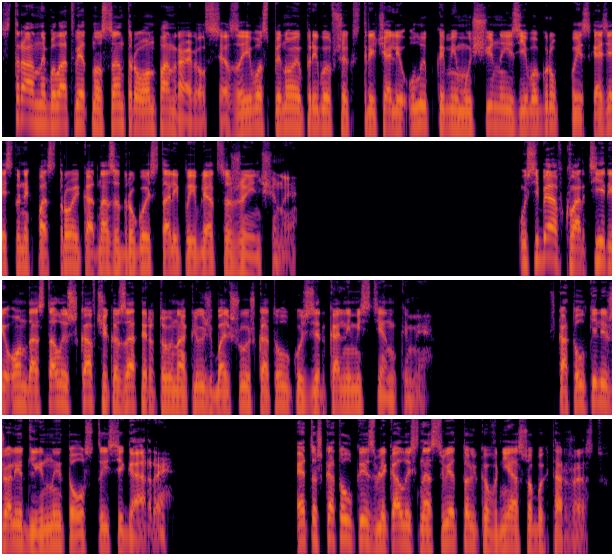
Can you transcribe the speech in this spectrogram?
Странный был ответ, но Сентеру он понравился. За его спиной прибывших встречали улыбками мужчины из его группы. Из хозяйственных построек одна за другой стали появляться женщины. У себя в квартире он достал из шкафчика запертую на ключ большую шкатулку с зеркальными стенками. В шкатулке лежали длинные толстые сигары. Эта шкатулка извлекалась на свет только вне особых торжеств.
